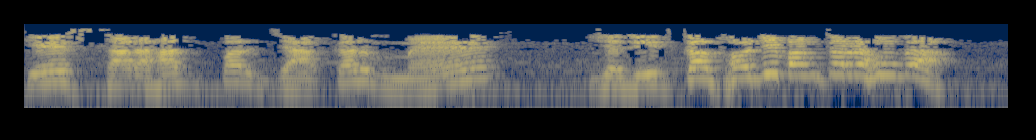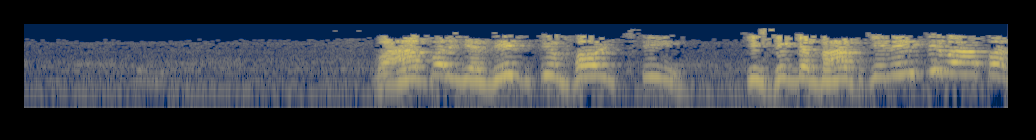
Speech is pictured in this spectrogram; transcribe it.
کہ سرحد پر جا کر میں یزید کا فوجی بن کر رہوں گا۔ وہاں پر یزید کی فوج تھی۔ کسی کے باپ کی نہیں تھی وہاں پر؟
